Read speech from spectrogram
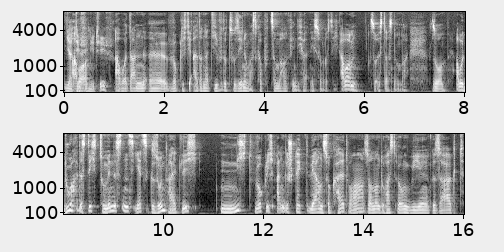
Ja, aber, definitiv. Aber dann äh, wirklich die Alternative dazu sehen und was kaputt zu machen, finde ich halt nicht so lustig. Aber so ist das nun mal. So. Aber du hattest dich zumindest jetzt gesundheitlich nicht wirklich angesteckt, während es so kalt war, sondern du hast irgendwie gesagt,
